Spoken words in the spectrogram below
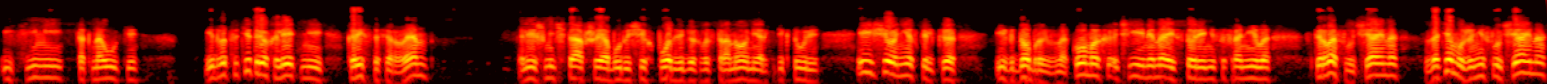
и химии как науки, и 23-летний Кристофер Рен, лишь мечтавший о будущих подвигах в астрономии и архитектуре, и еще несколько их добрых знакомых, чьи имена история не сохранила, сперва случайно, затем уже не случайно,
